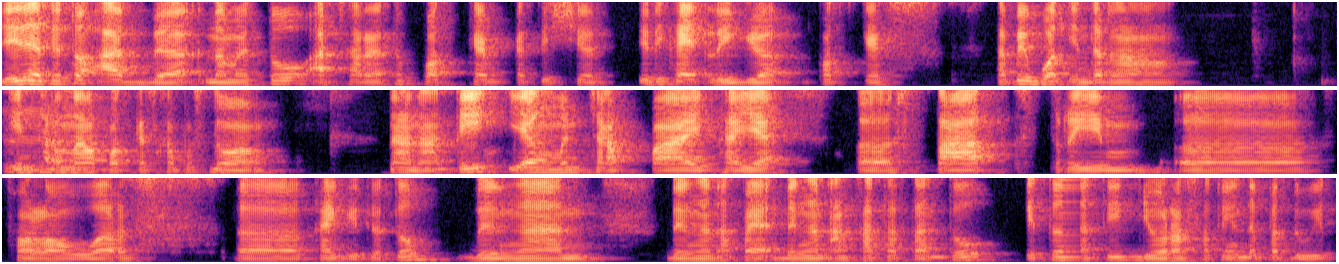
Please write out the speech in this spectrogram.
Jadi nanti tuh ada namanya tuh acaranya tuh podcast competition. Jadi kayak liga podcast, tapi buat internal internal podcast kampus doang. Nah, nanti yang mencapai kayak uh, start stream uh, followers uh, kayak gitu tuh dengan dengan apa ya dengan angka tertentu itu nanti juara satunya dapat duit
